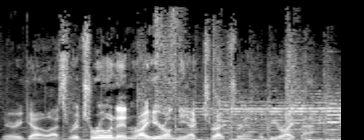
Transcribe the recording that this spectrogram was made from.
There you go. That's Rich Ruohonen right here on the Extra Extra End. We'll be right back.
